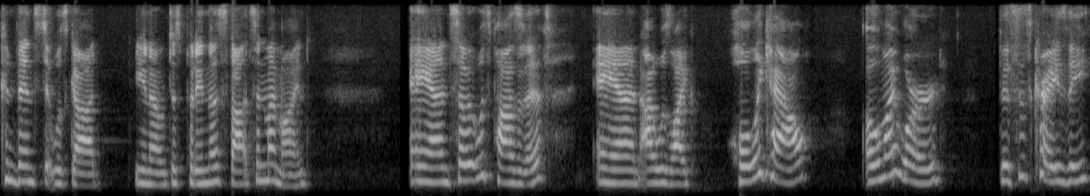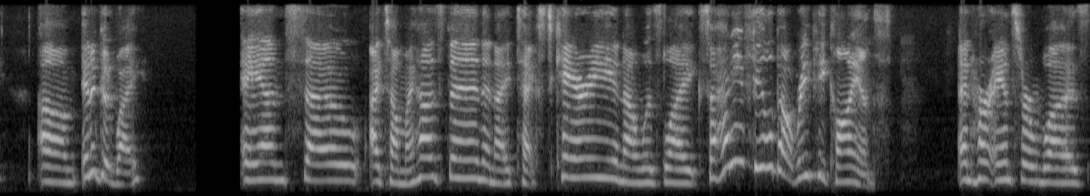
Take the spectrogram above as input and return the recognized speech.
convinced it was God. You know, just putting those thoughts in my mind. And so it was positive, and I was like, "Holy cow! Oh my word! This is crazy." um, in a good way. And so I tell my husband and I text Carrie and I was like, So, how do you feel about repeat clients? And her answer was,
